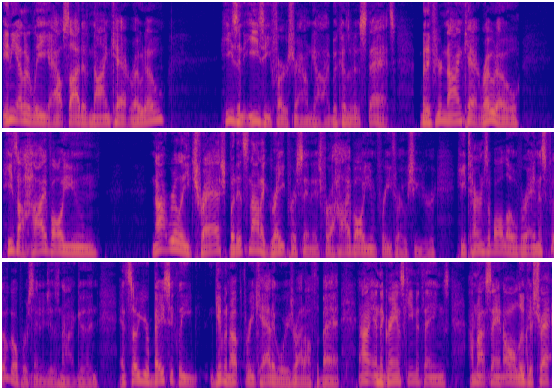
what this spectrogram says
Any other league outside of nine cat roto, he's an easy first round guy because of his stats. But if you're nine cat roto, he's a high volume, not really trash, but it's not a great percentage for a high volume free throw shooter. He turns the ball over, and his field goal percentage is not good. And so you're basically giving up three categories right off the bat. And I, in the grand scheme of things, I'm not saying, oh, Luka's trash.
